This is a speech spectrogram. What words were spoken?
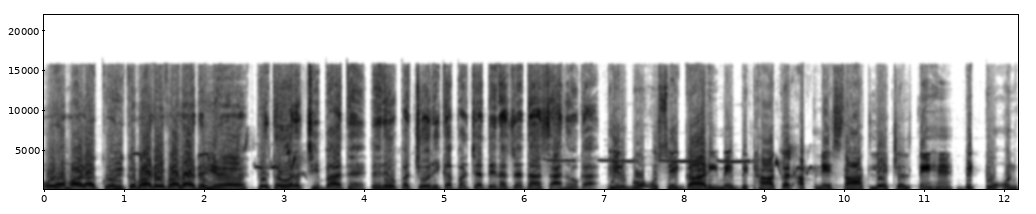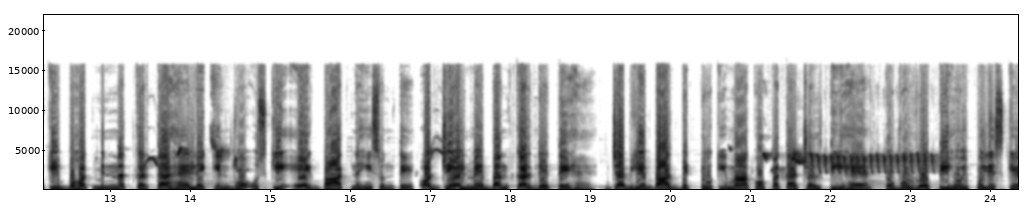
और हमारा कोई कमाने वाला नहीं है। फिर तो और अच्छी बात है। तेरे ऊपर चोरी का पर्चा देना ज़्यादा आसान होगा। फिर वो उसे गाड़ी में बिठाकर अपने साथ ले चलते हैं। बिट्टू उनकी बहुत मिन्नत करता है लेकिन वो उसकी एक बात नहीं सुनते और जेल में बंद कर देते हैं। जब ये बात बिट्टू की माँ को पता चलती है तो वो रोती हुई पुलिस के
